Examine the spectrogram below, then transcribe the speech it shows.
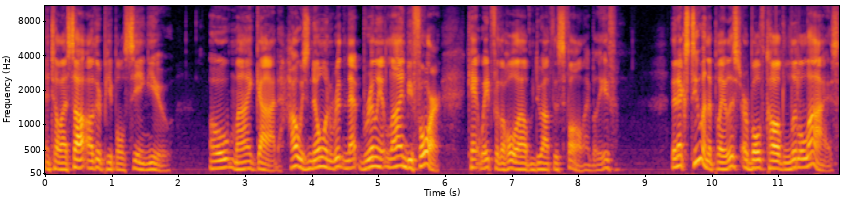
until I saw other people seeing you. Oh my god, how has no one written that brilliant line before? Can't wait for the whole album due out this fall, I believe. The next two on the playlist are both called Little Lies.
